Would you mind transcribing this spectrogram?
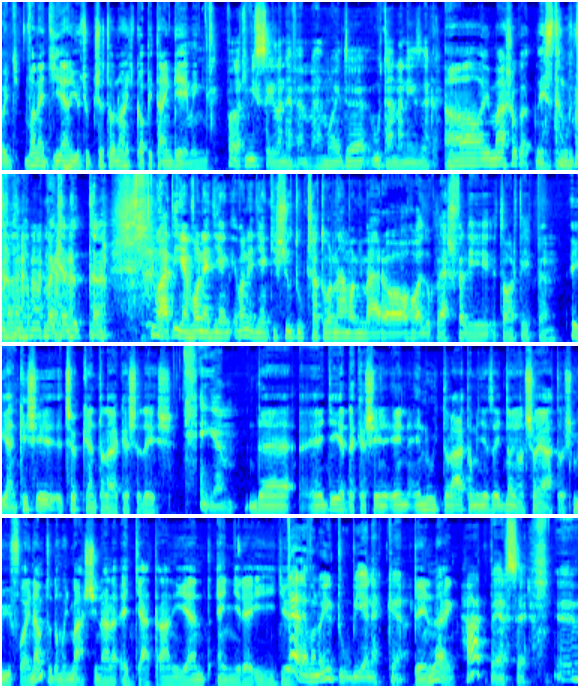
Hogy van egy ilyen YouTube csatorna, hogy Kapitány Gaming? Valaki visszaél a nevemmel, majd uh, utána nézek. Ah, én másokat néztem utána, meg előtte. Jó, hát igen, van egy, ilyen, van egy ilyen kis YouTube csatornám, ami már a haldoklás felé tart éppen. Igen, kisé csökkent a lelkesedés. Igen. De egy érdekes, én, én, én úgy találtam, hogy ez egy nagyon sajátos műfaj. Nem tudom, hogy más csinál egyáltalán ilyent, ennyire így. Tele van a YouTube ilyenekkel. Tényleg? Hát persze.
